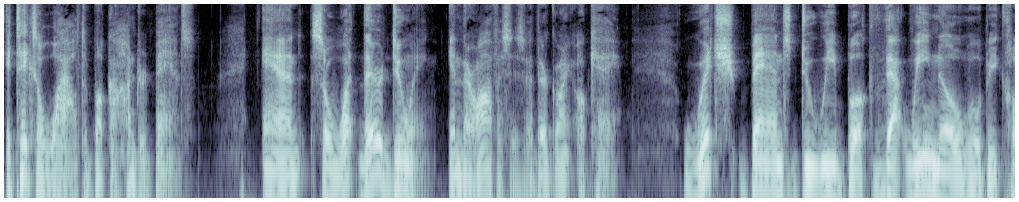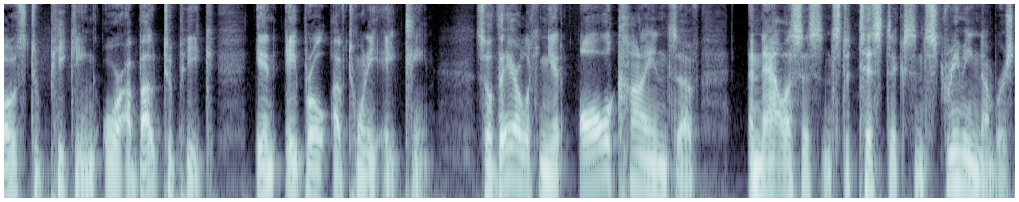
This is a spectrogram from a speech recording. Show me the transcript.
It takes a while to book 100 bands. And so what they're doing in their offices are they're going, okay, which bands do we book that we know will be close to peaking or about to peak in April of 2018? So they are looking at all kinds of analysis and statistics and streaming numbers,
